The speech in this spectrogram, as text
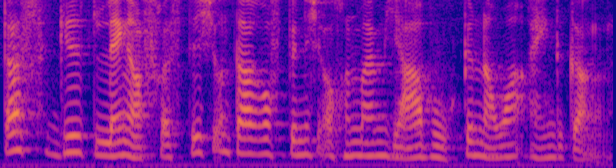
Das gilt längerfristig und darauf bin ich auch in meinem Jahrbuch genauer eingegangen.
